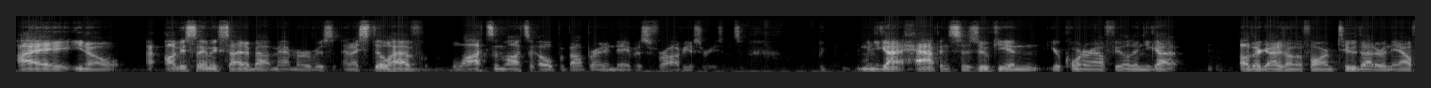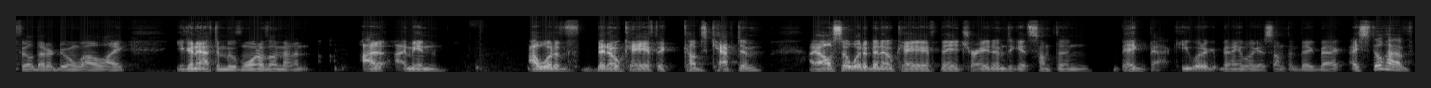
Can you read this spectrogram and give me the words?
I you know obviously I'm excited about Matt Mervis and I still have lots and lots of hope about Brennen Davis for obvious reasons. When you got Happ and Suzuki in your corner outfield and you got other guys on the farm too that are in the outfield that are doing well, like you're gonna have to move one of them. And I, I mean, I would have been okay if the Cubs kept him. I also would have been okay if they traded him to get something big back. He would have been able to get something big back. I still have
